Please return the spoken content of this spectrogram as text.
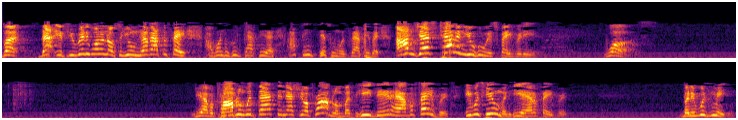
but that if you really want to know, so you'll never have to say, I wonder who's Hill. I think this one was Hill. I'm just telling you who his favorite is. Was. You have a problem with that, then that's your problem. But he did have a favorite. He was human. He had a favorite. But it was me.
